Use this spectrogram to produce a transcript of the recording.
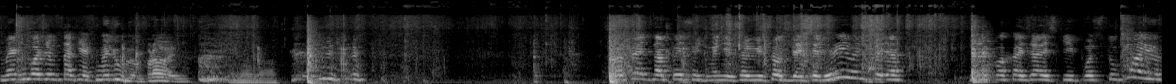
Ми ж можемо так, як ми любимо, правильно? Ну да. Опять напишуть мені, що мішок 10 гривень, що я не по-хазяйськи поступаю.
